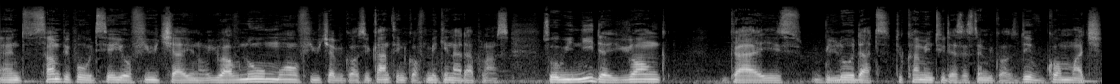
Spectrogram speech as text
And some people would say your future, you know, you have no more future because you can't think of making other plans. So we need a young guys below that to come into the system because they've got much,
